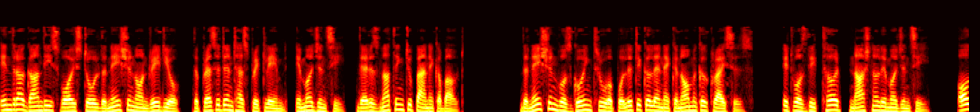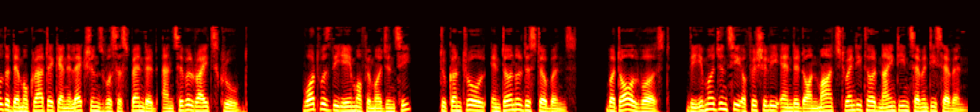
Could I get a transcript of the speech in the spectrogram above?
Indira Gandhi's voice told the nation on radio, the president has proclaimed emergency. There is nothing to panic about. The nation was going through a political and economical crisis. It was the third national emergency. All the democratic and elections were suspended and civil rights scrubbed. What was the aim of emergency? To control internal disturbance. But all worst. The emergency officially ended on March 23, 1977.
